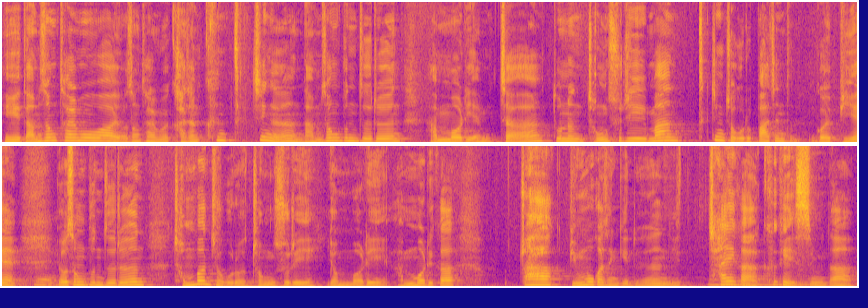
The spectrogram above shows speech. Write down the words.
이 남성 탈모와 여성 탈모의 가장 큰 특징은 남성분들은 앞머리 M자 또는 정수리만 특징적으로 빠진 거에 비해 네. 여성분들은 전반적으로 정수리, 옆머리, 앞머리가 쫙 빈모가 생기는 이 차이가 크게 있습니다.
